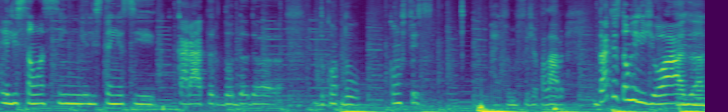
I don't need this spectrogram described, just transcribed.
eles são assim, eles têm esse caráter do do, do, do, do. Me fugir a palavra. Da questão religiosa,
